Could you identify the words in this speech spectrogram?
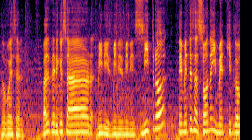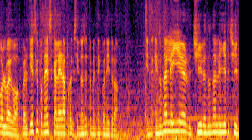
No puede ser. Vas a tener que usar minis, minis, minis. Nitro, te metes a zona y medkit luego, luego. Pero tienes que poner escalera porque si no se te meten con nitro. En, en una layer chill, en una layer chill.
